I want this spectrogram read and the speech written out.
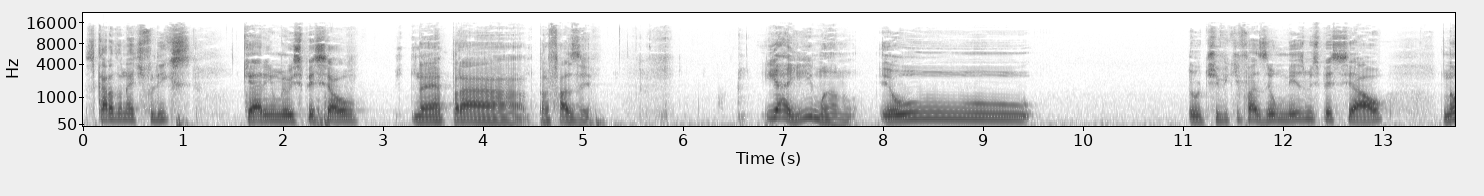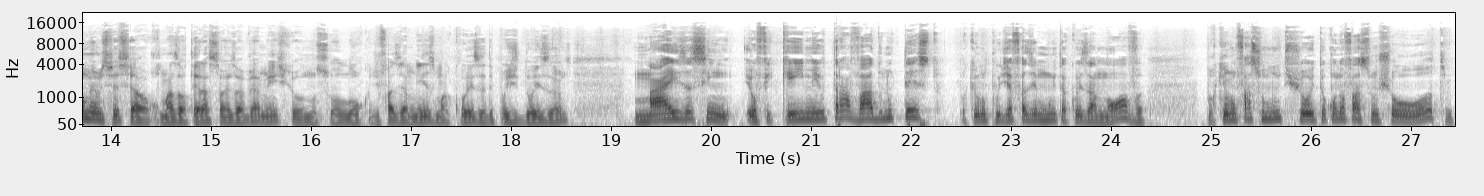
os caras do Netflix querem o meu especial, né, pra, pra fazer. E aí, mano, eu eu tive que fazer o mesmo especial, não mesmo especial, com umas alterações, obviamente, que eu não sou louco de fazer a mesma coisa depois de dois anos, mas assim, eu fiquei meio travado no texto, porque eu não podia fazer muita coisa nova, porque eu não faço muito show, então quando eu faço um show ou outro,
